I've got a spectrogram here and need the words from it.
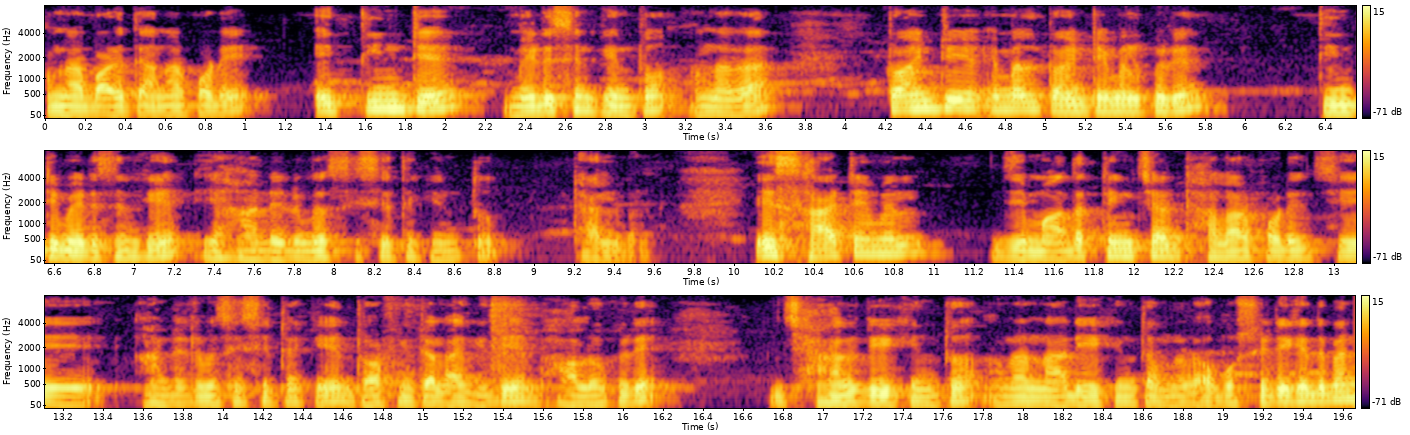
আপনার বাড়িতে আনার পরে এই তিনটে মেডিসিন কিন্তু আপনারা twenty M L twenty ML করে তিনটে মেডিসিনকে এই হান্ড্রেড এমএল সিসিতে কিন্তু ঢালবেন। এই ষাট এমএল যে মাদার টিংচার ঢালার পরে যে হান্ড্রেড এমএল সিসিটাকে ড্রফিংটা লাগিয়ে দিয়ে ভালো করে ঝাঁক দিয়ে কিন্তু আমরা নাড়িয়ে কিন্তু আপনারা অবশ্যই রেখে দেবেন।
